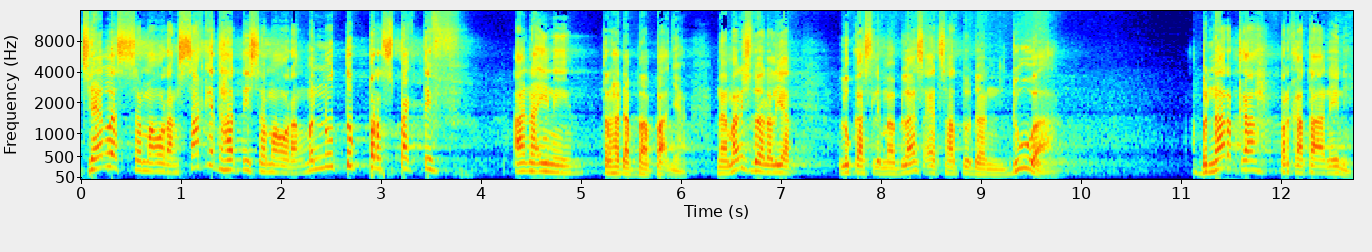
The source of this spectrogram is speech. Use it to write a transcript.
jealous sama orang, sakit hati sama orang, menutup perspektif anak ini terhadap bapaknya. Nah mari saudara lihat Lukas 15 ayat 1 dan 2. Benarkah perkataan ini?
